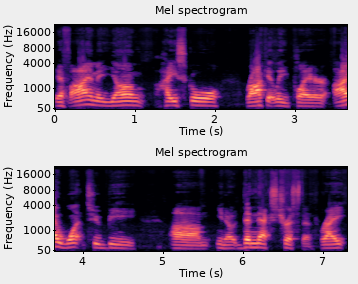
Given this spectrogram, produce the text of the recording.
if I am a young high school Rocket League player, I want to be um, you know, the next Tristan, right?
